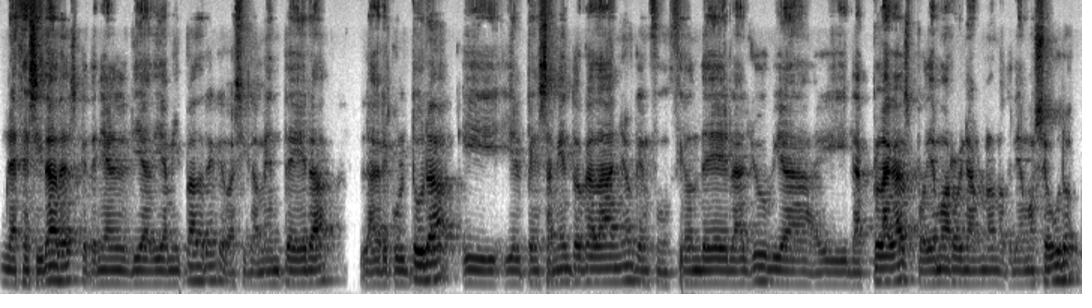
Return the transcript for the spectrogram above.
necesidades que tenía en el día a día mi padre, que básicamente era la agricultura y, y el pensamiento cada año que en función de la lluvia y las plagas podíamos arruinarnos, no teníamos seguro.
